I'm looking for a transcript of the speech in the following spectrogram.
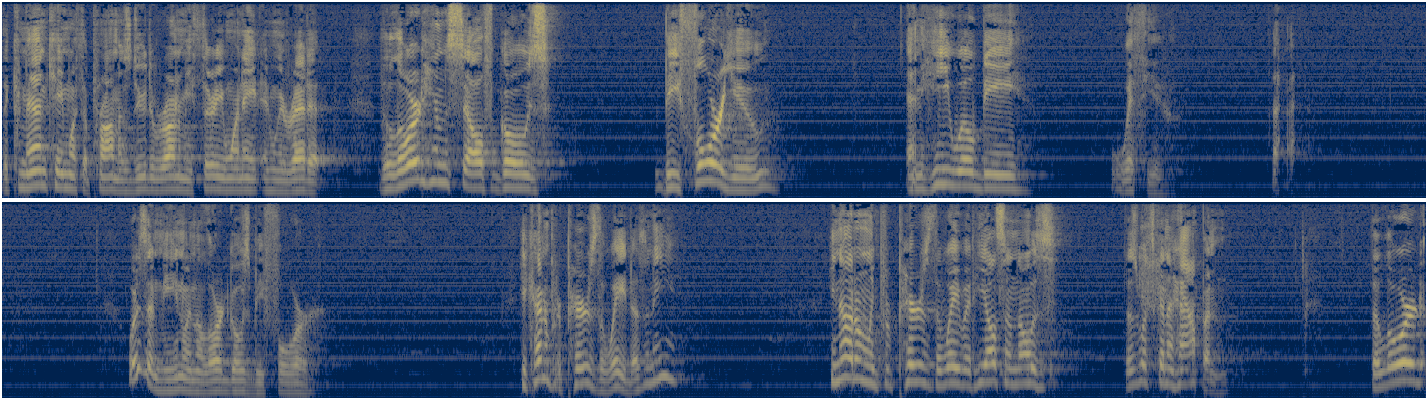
The command came with a promise, Deuteronomy 31 8, and we read it. The Lord himself goes before you, and he will be with you. What does it mean when the Lord goes before? He kind of prepares the way, doesn't he? He not only prepares the way, but he also knows this is what's going to happen. The Lord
